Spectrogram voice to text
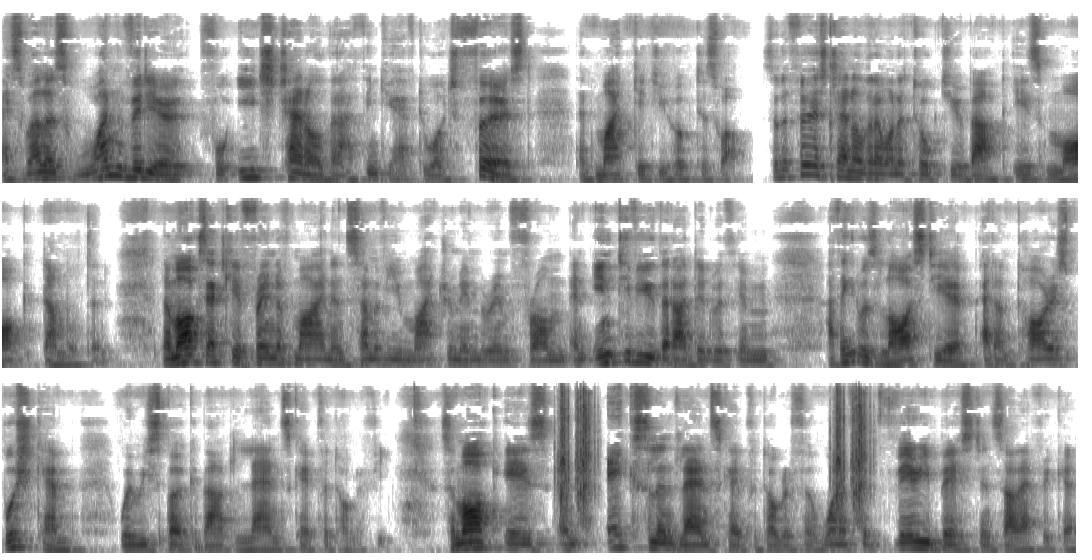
as well as one video for each channel that I think you have to watch first that might get you hooked as well. So the first channel that I want to talk to you about is Mark Dumbleton. Now Mark's actually a friend of mine and some of you might remember him from an interview that I did with him, I think it was last year at Antares Bush Camp where we spoke about landscape photography. So Mark is an excellent landscape photographer, one of the very best in South Africa.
